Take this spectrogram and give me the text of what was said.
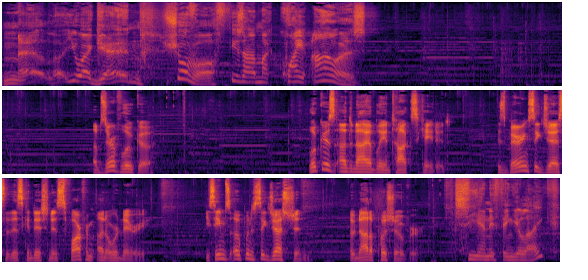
Mel, you again? Shove off. These are my quiet hours. Observe Luca. Luca is undeniably intoxicated. His bearing suggests that this condition is far from unordinary. He seems open to suggestion, though not a pushover. See anything you like?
